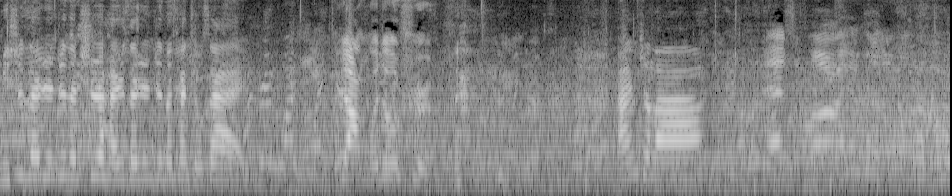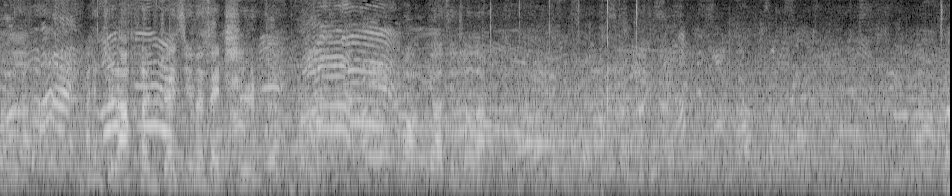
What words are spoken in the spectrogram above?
你是在认真的吃，还是在认真的看球赛两个都是。？Angela，Angela 很专心的在吃。哇，又要进球了！那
